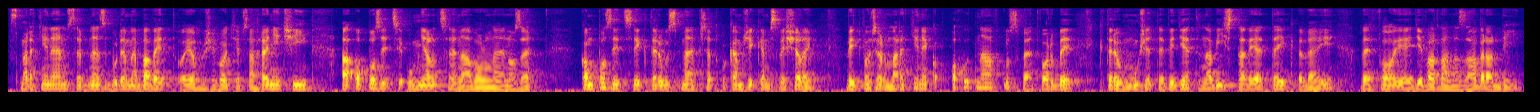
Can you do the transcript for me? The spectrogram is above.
S Martinem se dnes budeme bavit o jeho životě v zahraničí a o pozici umělce na volné noze. Kompozici, kterou jsme před okamžikem slyšeli, vytvořil Martin jako ochutnávku své tvorby, kterou můžete vidět na výstavě Take Away ve foje divadla na zábradlí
